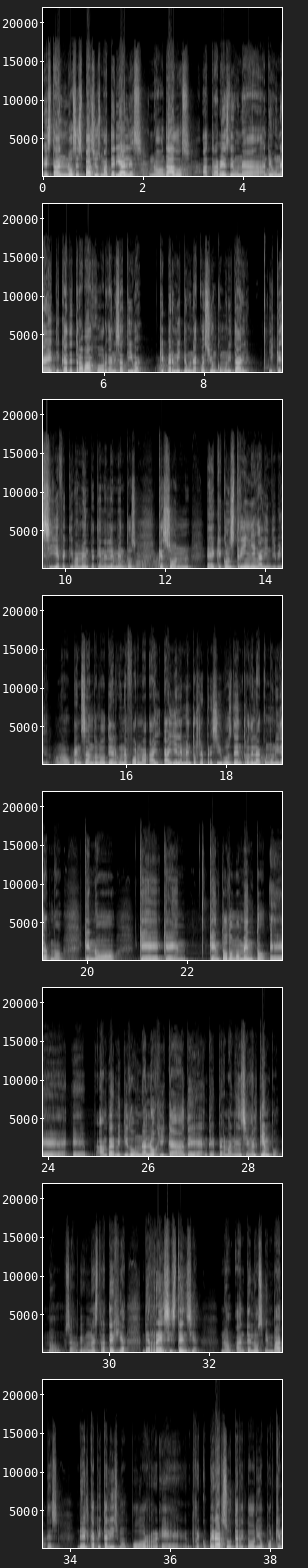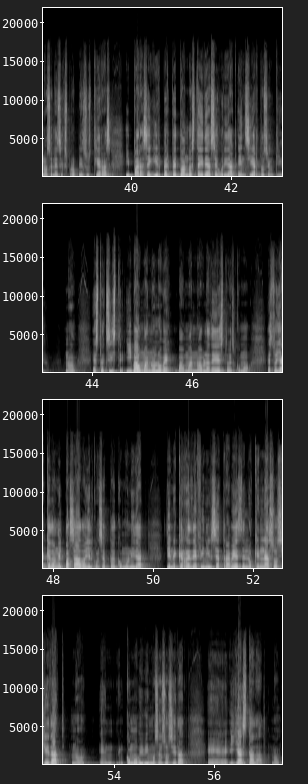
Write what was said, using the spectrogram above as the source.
Están los espacios materiales, ¿no? Dados a través de una, de una ética de trabajo organizativa que permite una cohesión comunitaria y que sí efectivamente tiene elementos que son eh, que constriñen al individuo, ¿no? Pensándolo de alguna forma hay, hay elementos represivos dentro de la comunidad, ¿no? Que no que, que, en, que en todo momento eh, eh, han permitido una lógica de, de, permanencia en el tiempo, ¿no? O sea, una estrategia de resistencia, ¿no? Ante los embates del capitalismo por eh, recuperar su territorio, porque no se les expropien sus tierras y para seguir perpetuando esta idea de seguridad en cierto sentido. ¿no? Esto existe y Bauman no lo ve, Bauman no habla de esto, es como esto ya quedó en el pasado y el concepto de comunidad tiene que redefinirse a través de lo que en la sociedad, ¿no? En, cómo vivimos en sociedad eh, y ya está dado, ¿no?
